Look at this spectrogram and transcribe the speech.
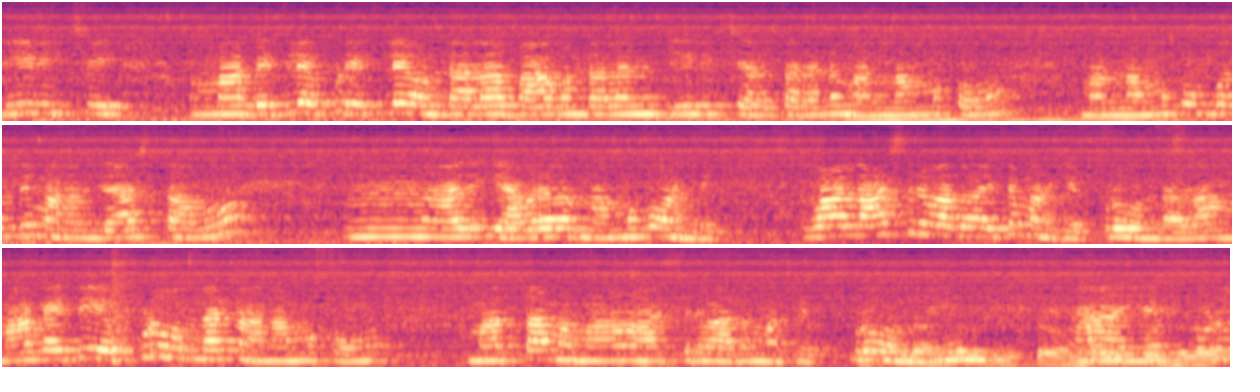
దీవిచ్చి మా బిడ్డలు ఎప్పుడు ఇట్లే ఉండాలా బాగుండాలని దీవిచ్చి వెళ్తారని మన నమ్మకం. మన నమ్మకం కొంది మనం చేస్తాము. అది ఎవరెవరి నమ్మకం అండి? వాళ్ళ ఆశీర్వాదం అయితే మనకి ఎప్పుడు ఉండాలా? మాకైతే ఎప్పుడు ఉందని నా నమ్మకం. మా అత్త మా మామ ఆశీర్వాదం మాకు ఎప్పుడు ఉంది. ఎప్పుడు.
